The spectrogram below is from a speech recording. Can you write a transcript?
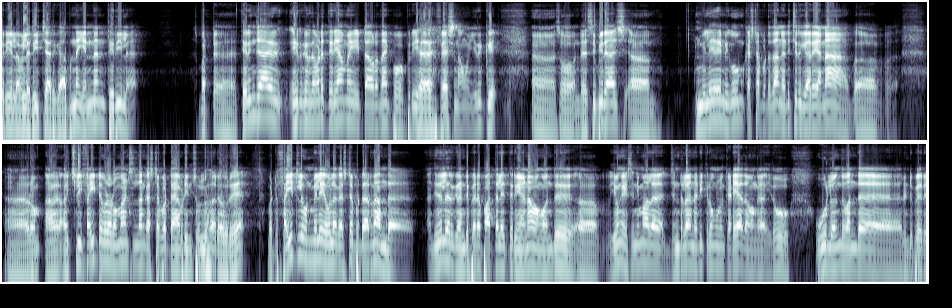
பெரிய லெவலில் ரீச் ஆயிருக்கு. அப்படின்னா என்னன்னு தெரியல. பட்டு தெரிஞ்சா இருக்கிறத விட தெரியாமல் ஹிட் ஆகிறது தான் இப்போது பெரிய ஃபேஷனாகவும் இருக்குது ஸோ அந்த சிபிராஜ் உண்மையிலேயே மிகவும் கஷ்டப்பட்டு தான் நடிச்சிருக்காரு. ஏன்னா ஆக்சுவலி ஃபைட்டை விட ரொமான்ஸில் தான் கஷ்டப்பட்டேன் அப்படின்னு சொல்லுவார் அவர். பட் ஃபைட்டில் உண்மையிலே எவ்வளோ கஷ்டப்பட்டாருன்னா அந்த அந்த இதில் இருக்க ரெண்டு பேரை பார்த்தாலே தெரியும். ஏன்னா அவங்க வந்து இவங்க சினிமாவில் ஜென்ரலாக நடிக்கிறவங்களும் கிடையாது அவங்க. ஏதோ ஊர்லேருந்து வந்த ரெண்டு பேர்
